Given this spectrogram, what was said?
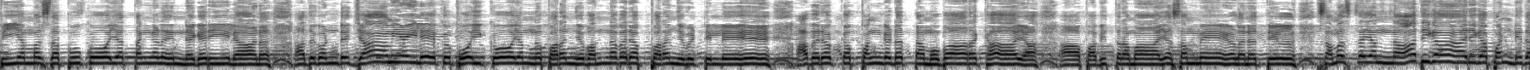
P M S Appukoya Thangal നഗരിയിലാണ്. അതുകൊണ്ട് ജാമ്യയിലേക്ക് പോയിക്കോ എന്ന് പറഞ്ഞു വന്നവരെ പറഞ്ഞു വിട്ടില്ലേ? അവരൊക്കെ പങ്കെടുത്ത മുബാറക്കായ ആ പവിത്രമായ സമ്മേളനത്തിൽ സമസ്ത എന്ന ആധികാരിക പണ്ഡിത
